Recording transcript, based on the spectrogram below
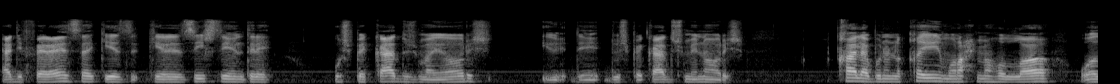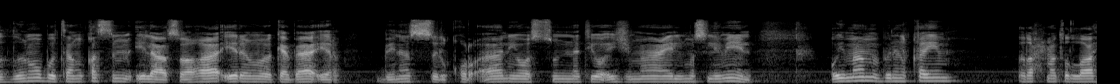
a diferença que, que existe entre os pecados maiores e de, dos pecados menores. قال ابن القيم رحمه الله والذنوب تنقسم إلى صغائر وكبائر بنص القرآن والسنة وإجماع المسلمين وإمام ابن القيم رحمة الله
